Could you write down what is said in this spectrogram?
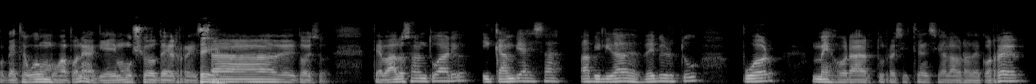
porque este juego vamos a poner, aquí hay mucho de rezar, de todo eso. Te vas a los santuarios y cambias esas habilidades de virtud por mejorar tu resistencia a la hora de correr,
